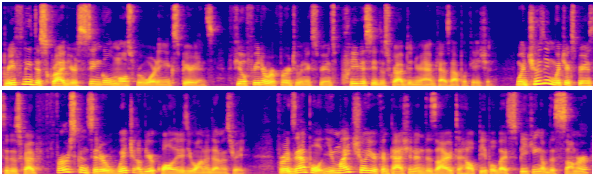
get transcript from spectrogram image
Briefly describe your single most rewarding experience. Feel free to refer to an experience previously described in your AMCAS application. When choosing which experience to describe, first consider which of your qualities you want to demonstrate. For example, you might show your compassion and desire to help people by speaking of the summer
